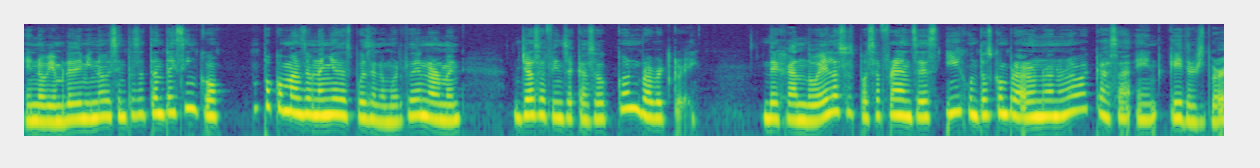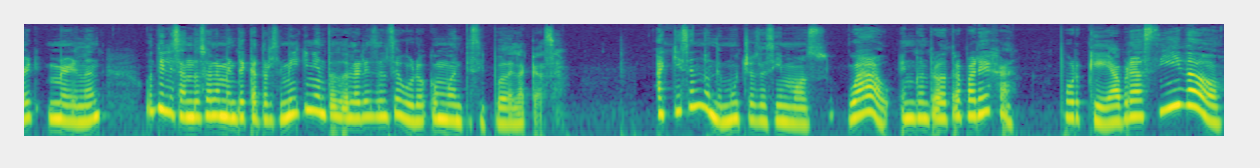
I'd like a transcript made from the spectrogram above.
En noviembre de 1975, un poco más de un año después de la muerte de Norman, Josephine se casó con Robert Gray dejando él a su esposa Frances y juntos compraron una nueva casa en Gaithersburg, Maryland, utilizando solamente 14.500 dólares del seguro como anticipo de la casa. Aquí es en donde muchos decimos, wow, encontró otra pareja. ¿Por qué habrá sido?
